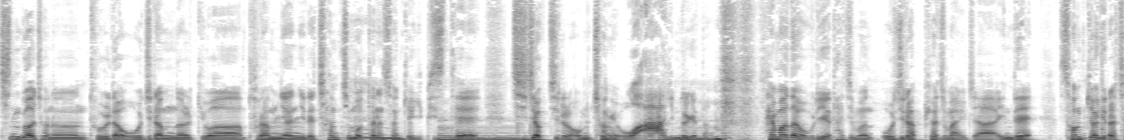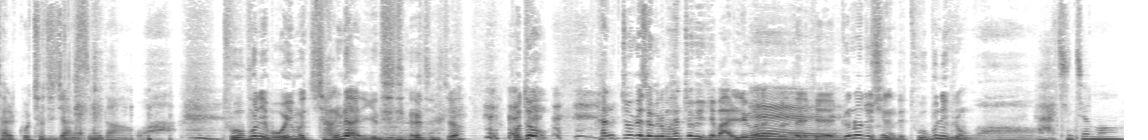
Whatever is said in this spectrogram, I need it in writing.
친구와 저는 둘 다 오지랖 넓기와 불합리한 일에 참지 못하는 성격이 비슷해 지적질을 엄청 해요. 와 힘들겠다. 해마다 우리의 다짐은 오지랖 펴지 말자인데 성격이라 잘 고쳐지지 않습니다. 와 두 분이 모이면 장난 아니겠는데요 진짜? 보통 한쪽에서 그럼 한쪽이 이렇게 말리거나 네. 그럴 때 이렇게 끊어주시는데 두 분이 그럼 와 아, 진짜 뭐,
